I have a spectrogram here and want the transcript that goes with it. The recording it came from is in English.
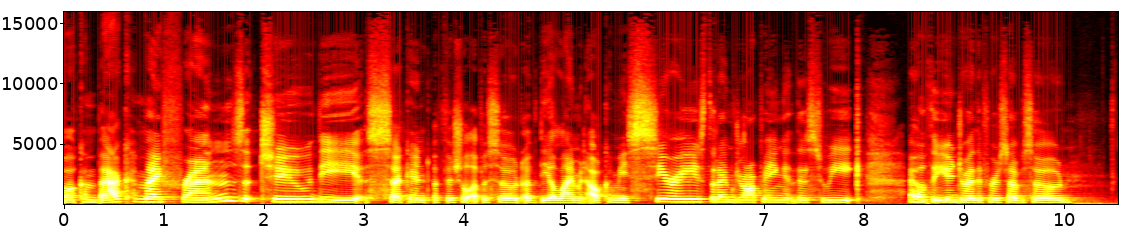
Welcome back, my friends, to the second official episode of the Alignment Alchemy series that I'm dropping this week. I hope that you enjoyed the first episode.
